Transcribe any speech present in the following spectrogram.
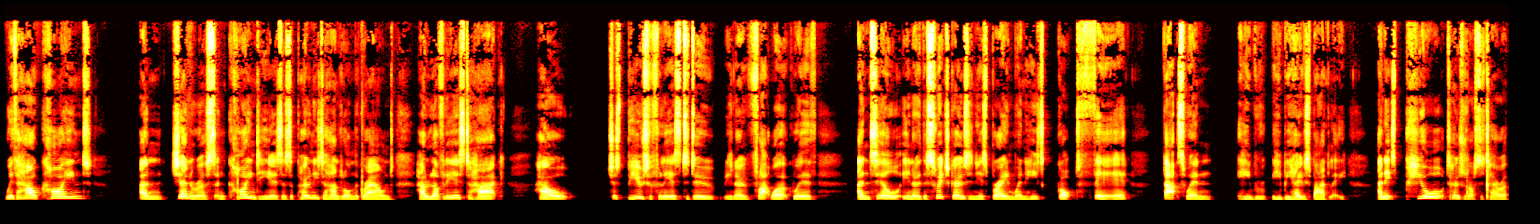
with how kind and generous and kind he is as a pony to handle on the ground, how lovely he is to hack, how just beautiful he is to do, you know, flat work with, until, you know, the switch goes in his brain when he's got fear, that's when he he behaves badly. And it's pure total utter terror.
